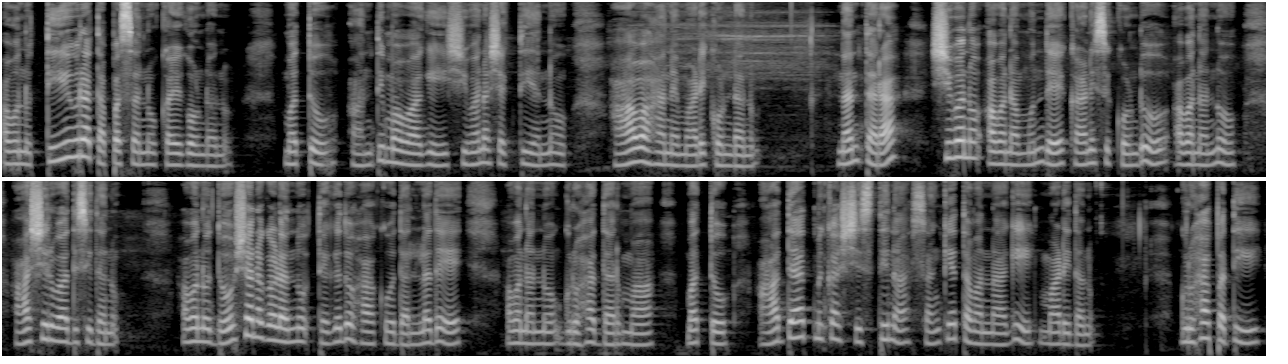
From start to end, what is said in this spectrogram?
ಅವನು ತೀವ್ರ ತಪಸ್ಸನ್ನು ಕೈಗೊಂಡನು. ಮತ್ತು ಅಂತಿಮವಾಗಿ ಶಿವನ ಶಕ್ತಿಯನ್ನು ಆವಾಹನೆ ಮಾಡಿಕೊಂಡನು. ನಂತರ ಶಿವನು ಅವನ ಮುಂದೆ ಕಾಣಿಸಿಕೊಂಡು ಅವನನ್ನು ಆಶೀರ್ವಾದಿಸಿದನು. ಅವನು ದೋಷಗಳನ್ನು ತೆಗೆದುಹಾಕುವುದಲ್ಲದೆ ಅವನನ್ನು ಗೃಹ ಧರ್ಮ ಮತ್ತು ಆಧ್ಯಾತ್ಮಿಕ ಶಿಸ್ತಿನ ಸಂಕೇತವನ್ನಾಗಿ ಮಾಡಿದನು. ಗೃಹಪತಿ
